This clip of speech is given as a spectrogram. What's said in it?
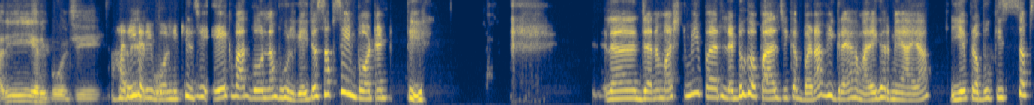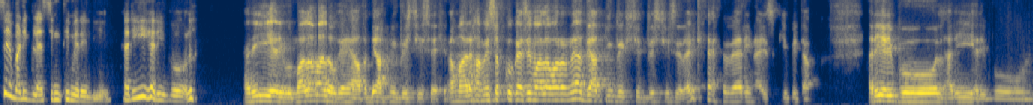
Hari Hari बोल जी। हरी हरी बोल। निखिल जी एक बात बोलना भूल गई जो सबसे इम्पोर्टेंट थी। जन्माष्टमी पर लड्डू गोपाल जी का बड़ा विग्रह हमारे घर में आया। ये प्रभु की सबसे बड़ी ब्लेसिंग थी मेरे लिए। हरी हरी बोल। हरी हरी बोल। माला माल हो गए आप आध्यात्मिक दृष्टि से। हमारे हमें सबको कैसे माला माल होना है? आध्यात्मिक दृष्टि दृष्टि से right very nice keep it up Hari Hari बोल हरी हरी बोल।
